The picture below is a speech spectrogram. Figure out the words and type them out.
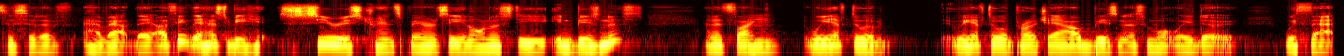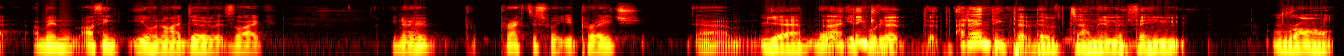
to sort of have out there. I think there has to be serious transparency and honesty in business, and it's like Mm. we have to we have to approach our business and what we do with that. I mean, I think you and I do. It's like you know, pr- practice what you preach. Um, Yeah, and I think that, that I don't think that they've done anything wrong.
